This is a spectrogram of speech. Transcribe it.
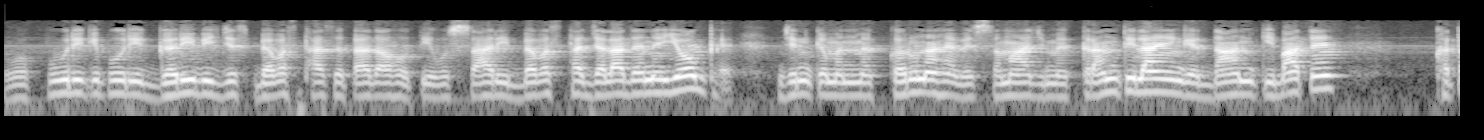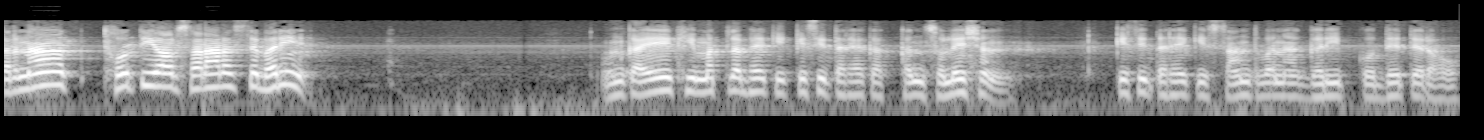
वो पूरी की पूरी गरीबी जिस व्यवस्था से पैदा होती है, वो सारी व्यवस्था जला देने योग्य है। जिनके मन में करुणा है, वे समाज में क्रांति लाएँगे, दान की बातें खतरनाक थोती और शरारत से भरी हैं। उनका एक ही मतलब है कि किसी तरह का कंसोलेशन किसी तरह की सांत्वना गरीब को देते रहो,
